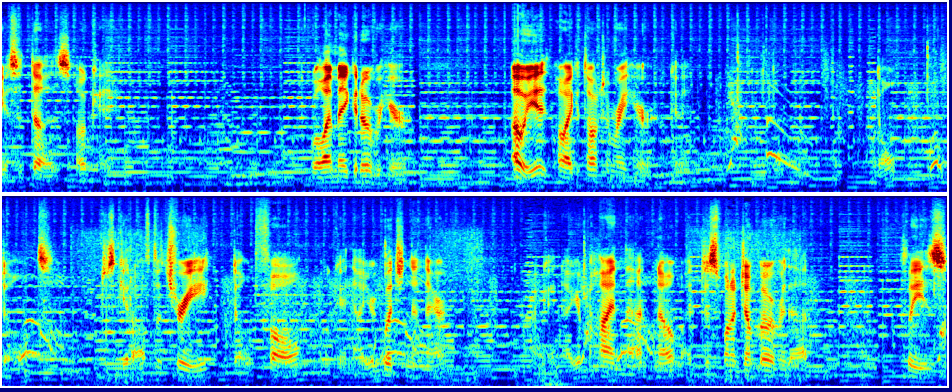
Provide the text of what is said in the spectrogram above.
Yes, it does. Okay. Will I make it over here? Oh, he is. Oh, I can talk to him right here. Okay. Don't. Don't. Just get off the tree. Don't fall. Okay, now you're glitching in there. Okay, now you're behind that. Nope, I just want to jump over that. Please.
